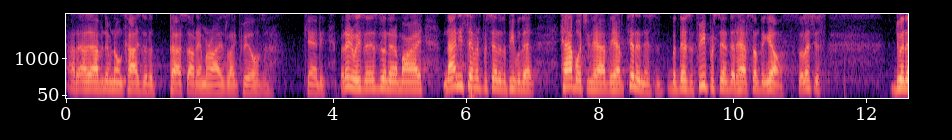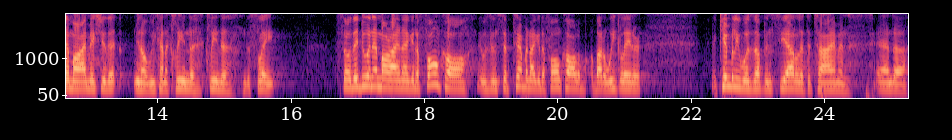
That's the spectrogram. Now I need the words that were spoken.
I, I haven't even known Kaiser to pass out MRIs like pills or candy. But anyway, so let's do an MRI. 97% of the people that have what you have, they have tinnitus, but there's a 3% that have something else. So let's just do an MRI, make sure that, you know, we kind of clean the, clean the, the slate. So they do an MRI, and I get a phone call. It was in September, and I get a phone call about a week later. Kimberly was up in Seattle at the time, and, and uh,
